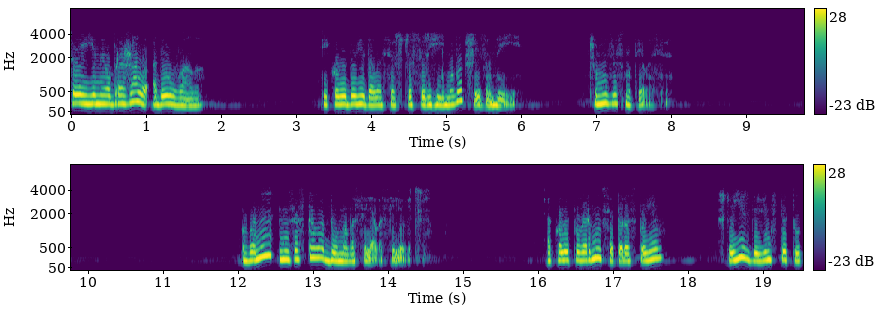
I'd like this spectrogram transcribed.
Це її не ображало, а дивувало. І коли довідалася, що Сергій молодший за неї, чомусь засмутилася. Вона не застала дома Василя Васильовича. А коли повернувся, то розповів, що їздив в інститут,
